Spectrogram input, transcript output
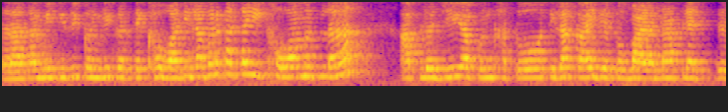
तर आता मी तिची कंगी करते. खवा दिला बरं का ताई? खवा म्हटलं आपलं जी आपण खातो तिला काय देतो बाळांना? आपल्या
